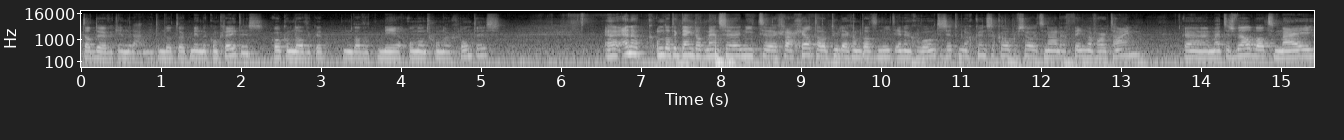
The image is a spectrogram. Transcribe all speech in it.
dat durf ik inderdaad niet, omdat het ook minder concreet is. Ook omdat, ik het, omdat het meer onontgonnen grond is. Eh, en ook omdat ik denk dat mensen niet eh, graag geld daarop toeleggen, omdat het niet in hun gewoonte zit om nog kunst te kopen of zo. It's not a thing of our time. Eh, maar het is wel wat mij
